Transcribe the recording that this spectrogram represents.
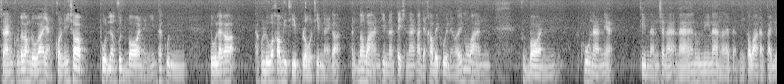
ฉะนั้นคุณก็ลองดูว่าอย่างคนที่ชอบพูดเรื่องฟุตบอลอย่างนี้ ถ้าคุณรู้แล้วก็ถ้าคุณรู้ว่าเขามีทีมโปรทีมไหนก็เมื่อวานทีมนั้นเตะชนะก็อาจจะเข้าไปคุยหน่อยว่าเฮ้ยเมื่อวาน ฟุตบอลคู่นั้นเนี่ย ทีมนั้นชนะนะนู่นนี่นั่นอะไรแบบนี้ก็ว่ากันไปหรือ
